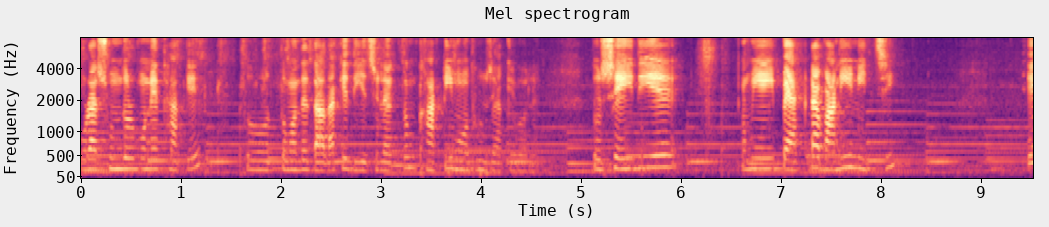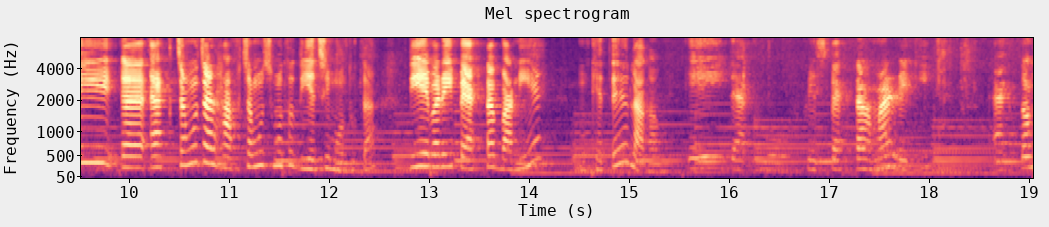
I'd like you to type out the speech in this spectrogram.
ওরা সুন্দরবনে থাকে, তো তোমাদের দাদাকে দিয়েছিল একদম খাঁটি মধু যাকে বলে। তো সেই দিয়ে আমি এই প্যাকটা বানিয়ে নিচ্ছি। এক চামচ আর হাফ চামচ মতো দিয়েছি মধুটা। দিয়ে এবার এই প্যাকটা বানিয়ে খেতে লাগাবো। এই দেখো ফেস প্যাকটা আমার রেডি একদম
